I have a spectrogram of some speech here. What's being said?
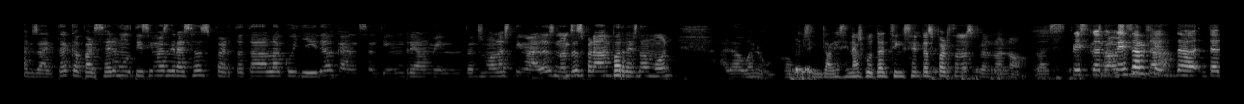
Exacte, que per cert, moltíssimes gràcies per tota l'acollida, que ens sentim realment doncs, molt estimades. No ens esperàvem per res del món. Ara, bueno, com si ens haguessin escoltat 500 persones, però no, no. Les, Però és que només el escoltar- fet de, de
